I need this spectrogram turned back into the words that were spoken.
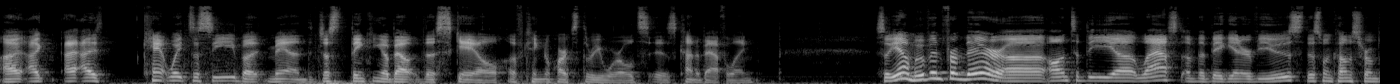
I, I I I can't wait to see, but man, just thinking about the scale of Kingdom Hearts three worlds is kind of baffling. So yeah, moving from there uh, on to the uh, last of the big interviews. This one comes from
